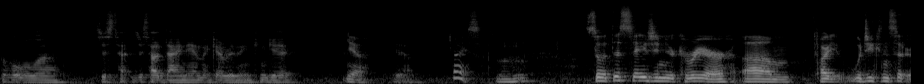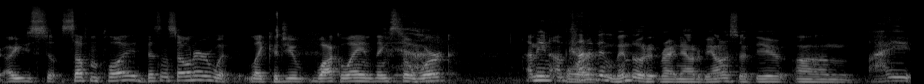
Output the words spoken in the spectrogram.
the whole uh, just how, just how dynamic everything can get Yeah. yeah Nice. mm-hmm. So at this stage in your career, um, are you, would you consider are you still self-employed, business owner? What like could you walk away and things still work? I mean, I'm kind of in limbo to- right now, to be honest with you. Um, I,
